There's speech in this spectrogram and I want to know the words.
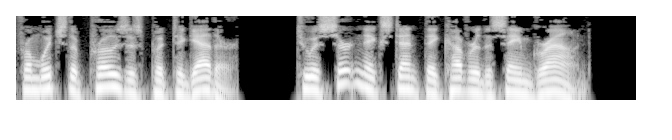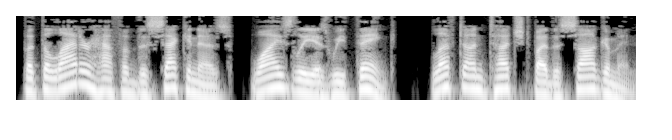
from which the prose is put together. To a certain extent they cover the same ground. But the latter half of the second is, wisely as we think, left untouched by the Sagaman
